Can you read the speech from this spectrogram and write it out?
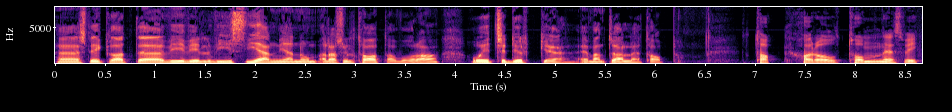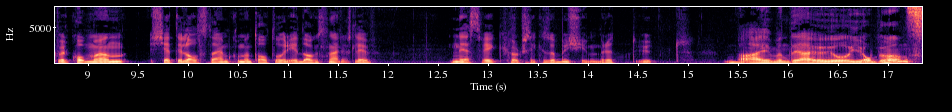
Eh, slik at eh, vi vil vise igjen gjennom resultatene våre, og ikke dyrke eventuelle tap. Takk, Harald Tom Nesvik. Velkommen, Kjetil Alstheim, kommentator i Dagens Næringsliv. Nesvik hørtes ikke så bekymret ut? Nei, men det er jo jobben hans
